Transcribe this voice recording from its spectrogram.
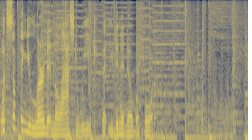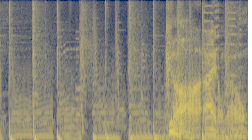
what's something you learned in the last week that you didn't know before? God, I don't know.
